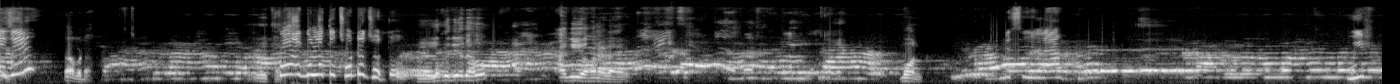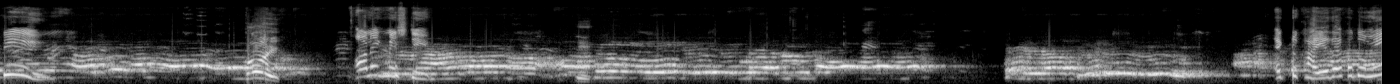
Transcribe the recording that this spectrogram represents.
এই যে? না থাক। তো ছোট ছোট। মুখে দিয়ে দেখো আগেই ওখানে রায়। বল বিসমিল্লাহ। মিষ্টি। কই? অনেক মিষ্টি। একটু খাইয়ে দেখো তুমি।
